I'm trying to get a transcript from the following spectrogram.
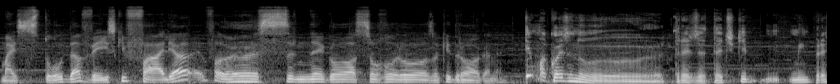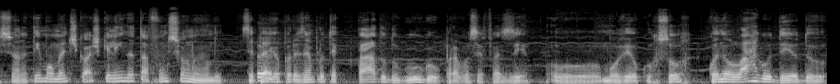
Mas toda vez que falha, eu falo, esse negócio horroroso, que droga, né? Tem uma coisa no 3D Touch que me impressiona. Tem momentos que eu acho que ele ainda tá funcionando. Você pega pega, por exemplo, o teclado do Google para você fazer o mover o cursor. Quando eu largo o dedo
